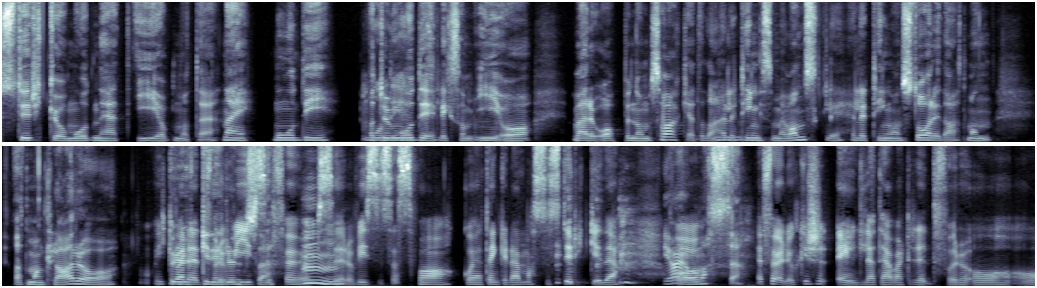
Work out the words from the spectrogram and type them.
styrke og modenhet i å på en måte Nei, modig. At du er modig liksom i Mm. å være åpen om svakheter, da, eller ting som er vanskelig, eller ting man står i, da. At man, at man klarer å Og ikke være redd for å vise seg. følelser og vise seg svak, og jeg tenker det er masse styrke i det. Ja, ja, Og masse. Jeg føler jo ikke egentlig at jeg har vært redd for å, å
